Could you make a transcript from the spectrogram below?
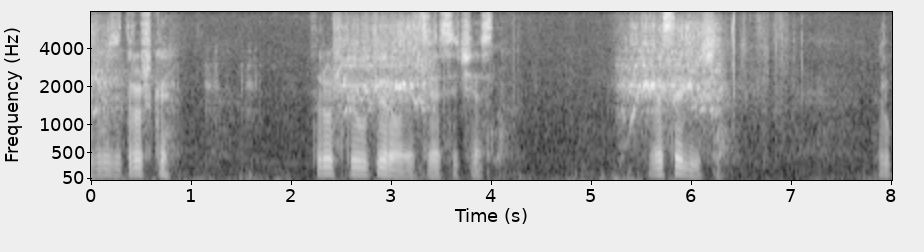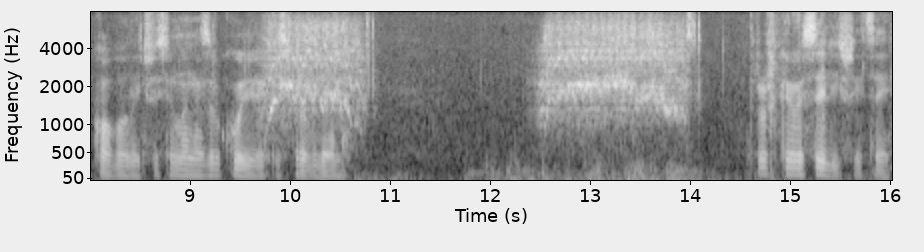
друзі, трошки. Трошки упирається, якщо чесно. Веселіше. Рука болить, щось у мене з рукою якісь проблеми. Трошки веселіший цей.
